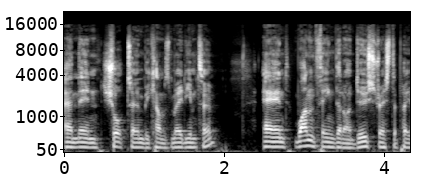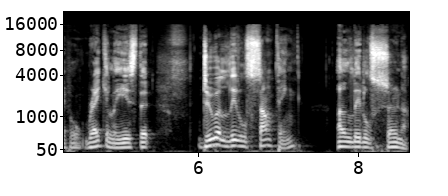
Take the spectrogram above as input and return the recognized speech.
and then short term becomes medium term. And one thing that I do stress to people regularly is that do a little something a little sooner.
